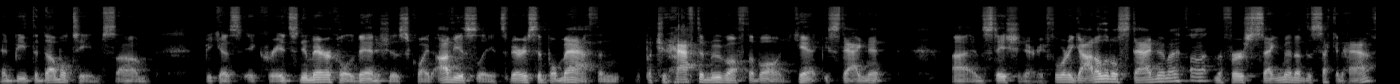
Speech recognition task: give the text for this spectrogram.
and beat the double teams um, because it creates numerical advantages. Quite obviously, it's very simple math, and but you have to move off the ball. You can't be stagnant uh, and stationary. Florida got a little stagnant, I thought, in the first segment of the second half.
